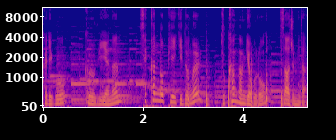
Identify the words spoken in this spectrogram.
그리고 그 위에는 세 칸 높이의 기둥을 두 칸 간격으로 쌓아줍니다.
